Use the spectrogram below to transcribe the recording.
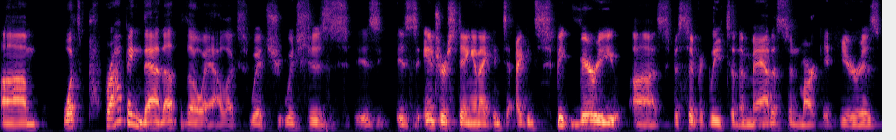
Um, What's propping that up, though, Alex, which which is is is interesting, and I can t- I can speak very uh, specifically to the Madison market here is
